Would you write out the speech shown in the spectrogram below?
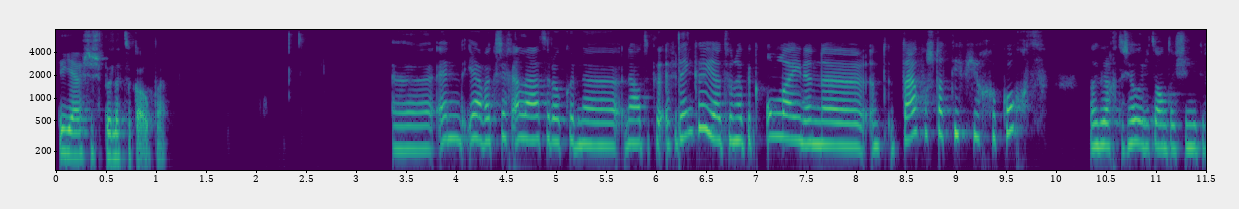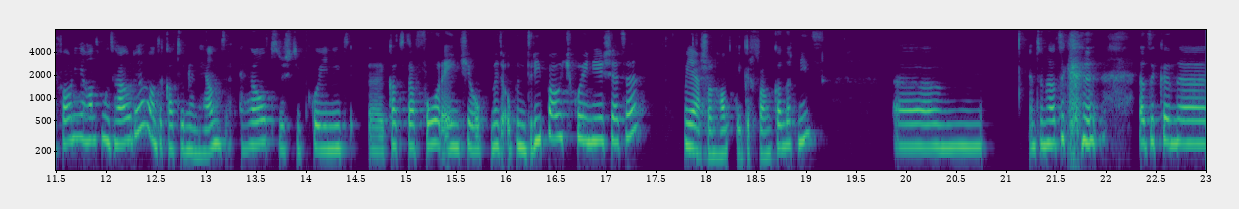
de juiste spullen te kopen. Eh, en ja, wat ik zeg, en later ook een. eh nou, had ik even denken. Ja, toen heb ik online een, eh, een tafelstatiefje gekocht. Want ik dacht, het is heel irritant als je microfoon in je hand moet houden. Want ik had toen een handheld, dus die kon je niet. ik had daarvoor eentje op, met, op een driepootje kon je neerzetten. Maar ja, zo'n handmicrofoon kan dat niet. Ehm, en toen had ik, had ik een eh,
